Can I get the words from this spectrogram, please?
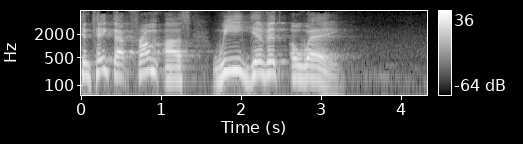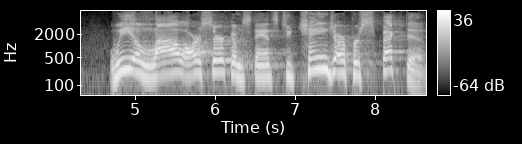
can take that from us. We give it away we allow our circumstance to change our perspective.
